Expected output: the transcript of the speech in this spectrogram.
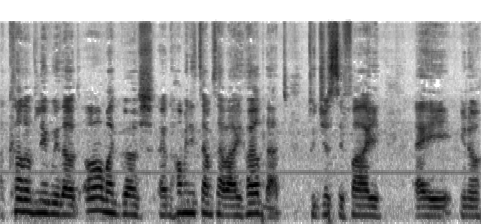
I cannot live without, oh my gosh. And how many times have I heard that to justify a, you know,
